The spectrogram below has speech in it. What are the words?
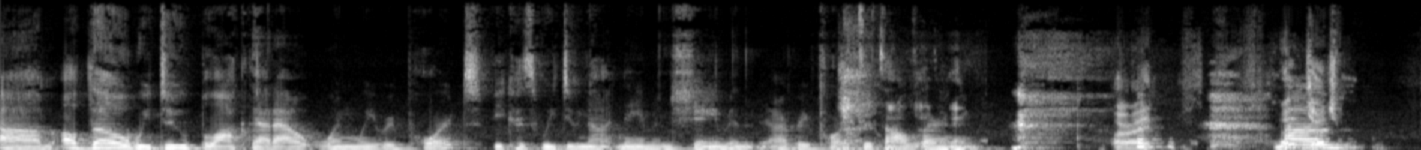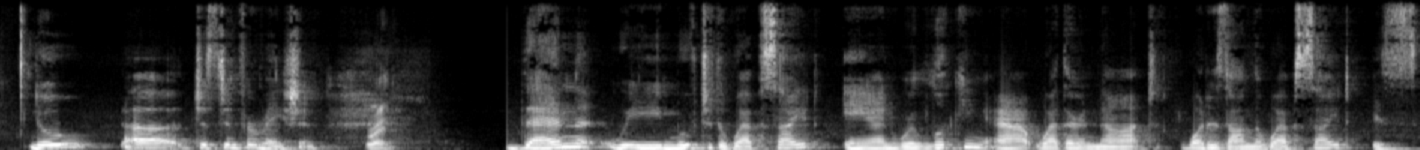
Um, although we do block that out when we report because we do not name and shame in our reports. It's all learning. all right. No um, judgment. No, uh, just information. Right. Then we move to the website and we're looking at whether or not what is on the website is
